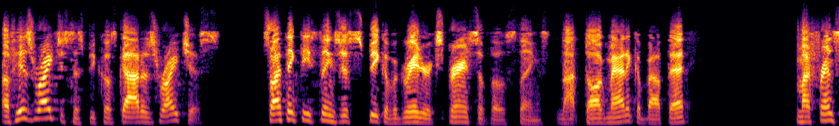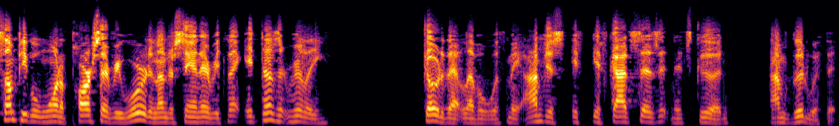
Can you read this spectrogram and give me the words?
of his righteousness because God is righteous. So I think these things just speak of a greater experience of those things. Not dogmatic about that. My friends, some people want to parse every word and understand everything. It doesn't really go to that level with me. I'm just if if God says it and it's good, I'm good with it.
